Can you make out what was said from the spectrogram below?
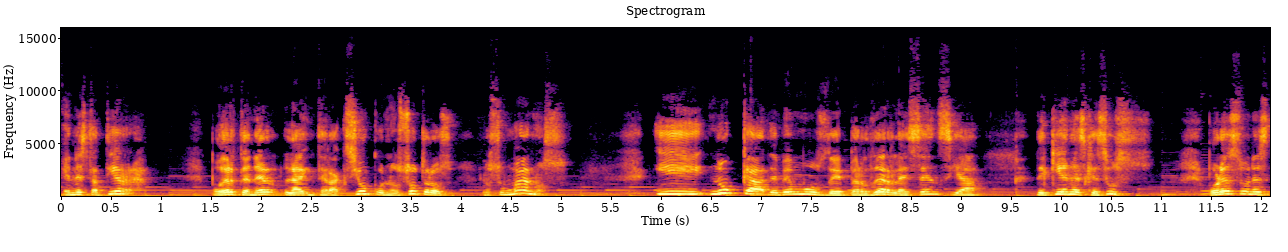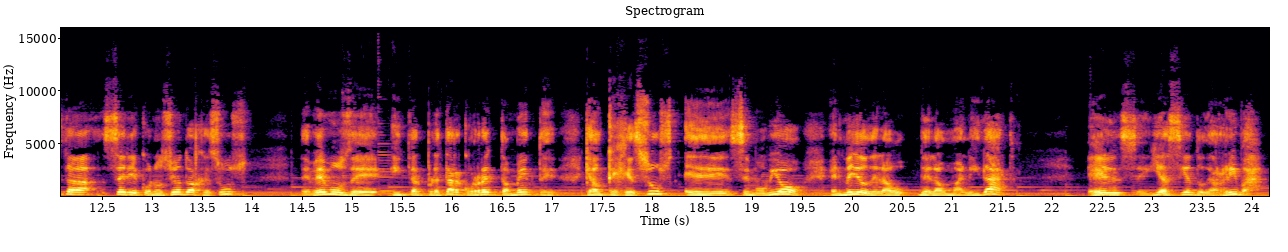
en esta tierra poder tener la interacción con nosotros, los humanos. Y nunca debemos de perder la esencia de quién es Jesús. Por eso en esta serie Conociendo a Jesús, debemos de interpretar correctamente que aunque Jesús eh, se movió en medio de la, de la humanidad, Él seguía siendo de arriba.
